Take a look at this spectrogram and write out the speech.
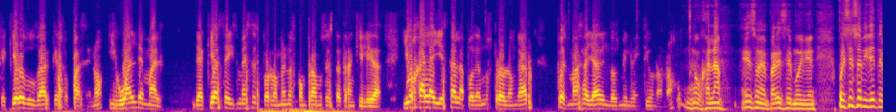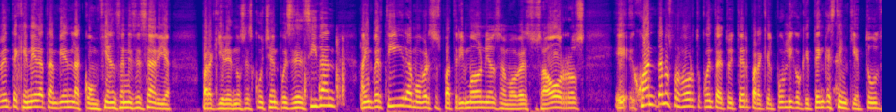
que quiero dudar que eso pase, ¿no? Igual de mal. De aquí a seis meses por lo menos compramos esta tranquilidad. Y ojalá y esta la podemos prolongar pues más allá del 2021, ¿no? Ojalá, eso me parece muy bien. Pues eso evidentemente genera también la confianza necesaria para quienes nos escuchen, pues se decidan a invertir, a mover sus patrimonios, a mover sus ahorros eh, Juan, danos por favor tu cuenta de Twitter para que el público que tenga esta inquietud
